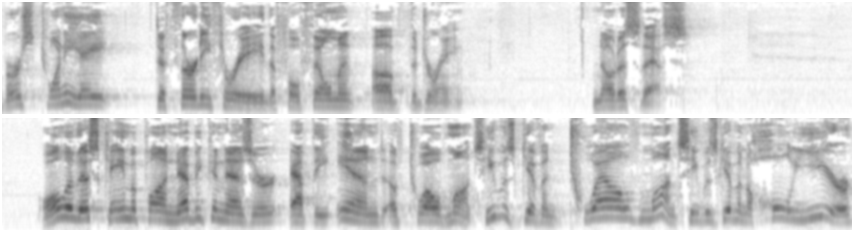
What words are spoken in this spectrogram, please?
Verse 28 to 33, the fulfillment of the dream. Notice this. All of this came upon Nebuchadnezzar at the end of 12 months. He was given 12 months, he was given a whole year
